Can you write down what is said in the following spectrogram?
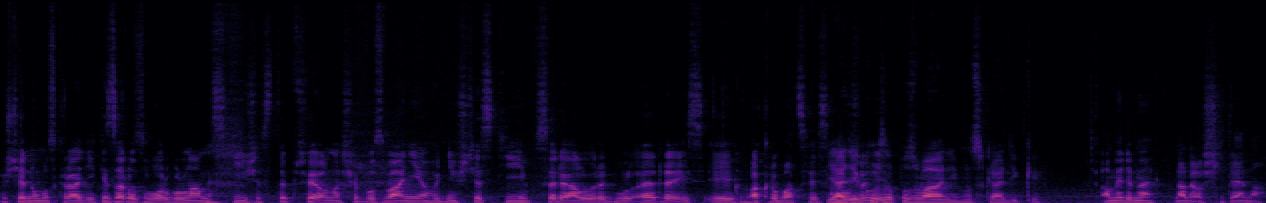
Ještě jednou moc krát díky za rozhovor, byl nám ctí, že jste přijal naše pozvání a hodně štěstí v seriálu Red Bull Air Race i v akrobaci. Samozřejmě. Já děkuji za pozvání, moc krát díky. A my jdeme na další téma.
